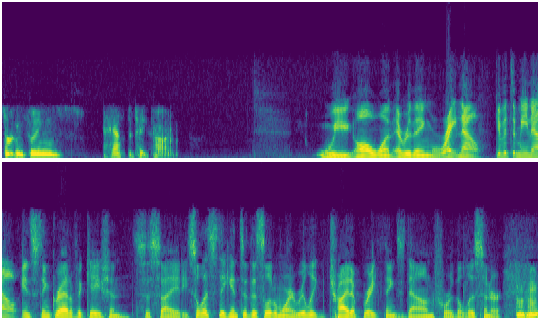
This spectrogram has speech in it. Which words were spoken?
certain things have to take time we all want everything right now. Give it to me now. Instant gratification society. So let's dig into this a little more. I really try to break things down for the listener. Mm-hmm.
